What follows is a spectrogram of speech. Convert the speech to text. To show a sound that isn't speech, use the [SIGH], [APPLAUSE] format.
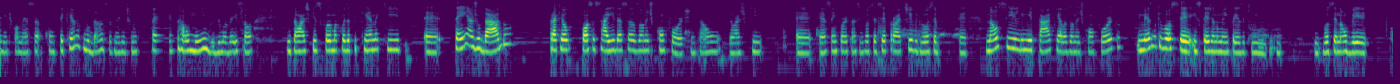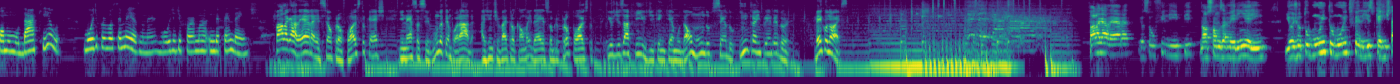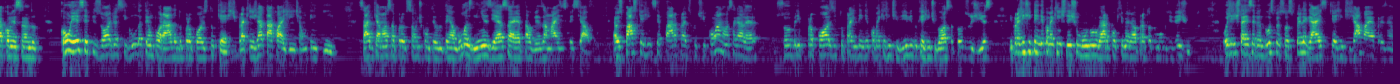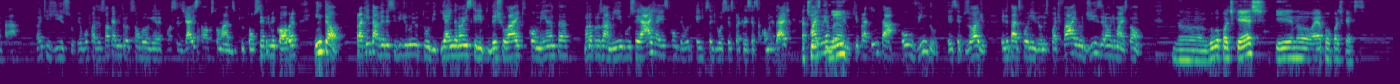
A gente começa com pequenas mudanças, né? A gente não consegue [LAUGHS] mudar o mundo de uma vez só. Então, acho que isso foi uma coisa pequena que é, tem ajudado para que eu possa sair dessa zona de conforto. Então, eu acho que é, essa é importância de você ser proativo, de você é, não se limitar àquela zona de conforto. E mesmo que você esteja numa empresa que você não vê como mudar aquilo, mude por você mesmo, né? Mude de forma independente. Fala galera, esse é o Propósito Cast e nessa segunda temporada a gente vai trocar uma ideia sobre propósito e os desafios de quem quer mudar o mundo sendo intraempreendedor. Vem com nós! Fala galera, eu sou o Felipe, nós somos a Merim Erim e hoje eu estou muito, muito feliz porque a gente está começando com esse episódio, a segunda temporada do Propósito Cast. Para quem já está com a gente há um tempinho, sabe que a nossa produção de conteúdo tem algumas linhas e essa é talvez a mais especial. É o espaço que a gente separa para discutir com a nossa galera sobre propósito, para entender como é que a gente vive do que a gente gosta todos os dias e para a gente entender como é que a gente deixa o mundo um lugar um pouquinho melhor para todo mundo viver junto. Hoje a gente está recebendo duas pessoas super legais que a gente já vai apresentar Antes disso, eu vou fazer só aquela introdução blogueira que vocês já estão acostumados e que o Tom sempre me cobra. Então, para quem está vendo esse vídeo no YouTube e ainda não é inscrito, deixa o like, comenta, manda para os amigos, reage a esse conteúdo, que a gente precisa de vocês para crescer essa comunidade. Ativa Mas lembrando que para quem está ouvindo esse episódio, ele está disponível no Spotify, no Deezer, onde mais, Tom? No Google Podcast e no Apple Podcast.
